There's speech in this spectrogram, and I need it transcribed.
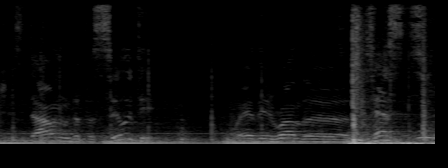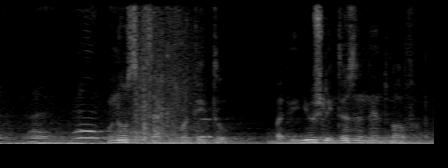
She's down in the facility where they run the tests. Who knows exactly what they do, but it usually doesn't end well for the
